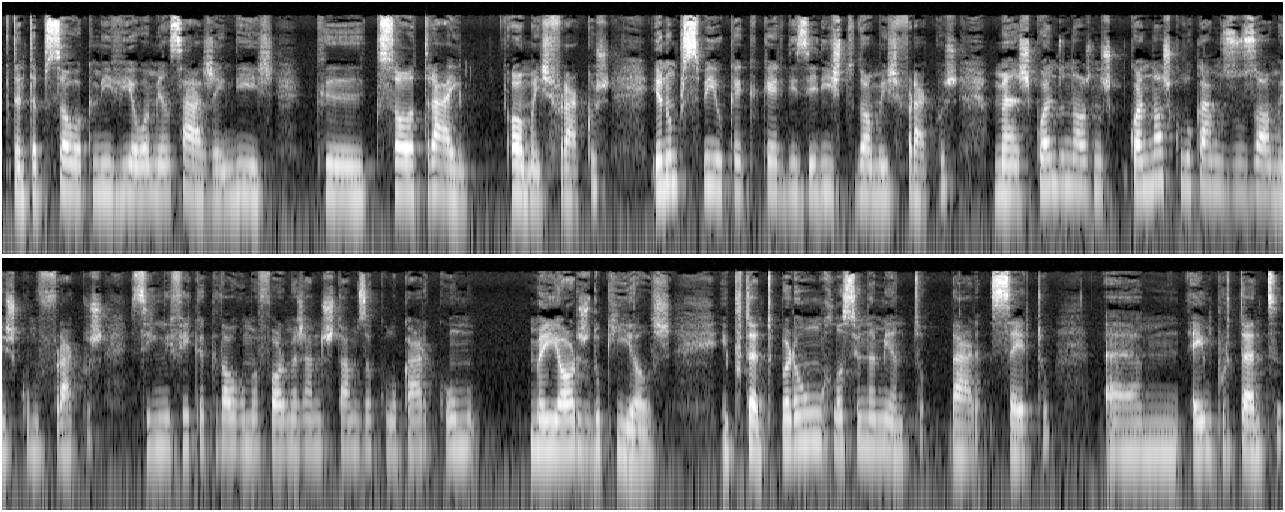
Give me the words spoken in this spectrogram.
portanto, a pessoa que me enviou a mensagem diz que, que só atrai homens fracos. Eu não percebi o que é que quer dizer isto de homens fracos, mas quando nós, nos, quando nós colocamos os homens como fracos, significa que de alguma forma já nos estamos a colocar como maiores do que eles. E portanto, para um relacionamento dar certo, um, é importante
